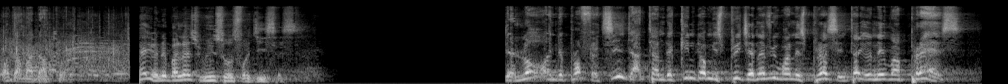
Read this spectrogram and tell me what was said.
What about that one? Hey, your neighbor, let's win souls for Jesus. The law and the prophet, since that time, the kingdom is preached and everyone is pressing. Tell your neighbor, press.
